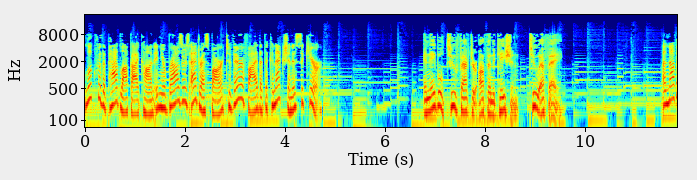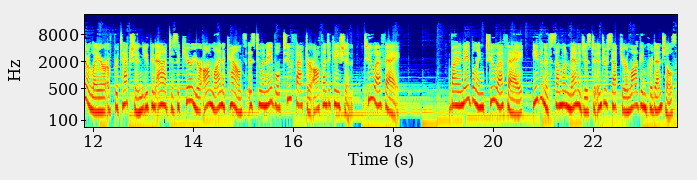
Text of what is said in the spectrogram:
Look for the padlock icon in your browser's address bar to verify that the connection is secure. Enable two-factor authentication, 2FA. Another layer of protection you can add to secure your online accounts is to enable two-factor authentication, 2FA. By enabling 2FA, even if someone manages to intercept your login credentials,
